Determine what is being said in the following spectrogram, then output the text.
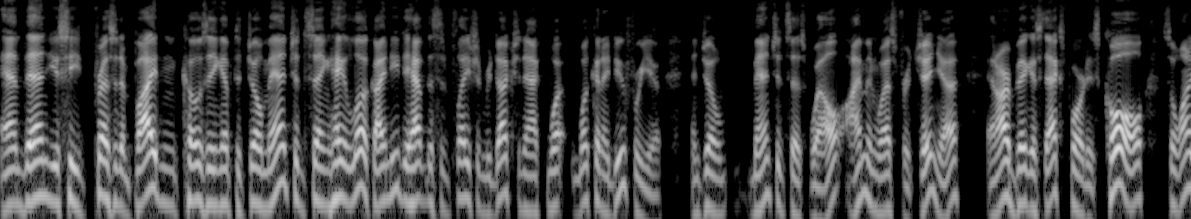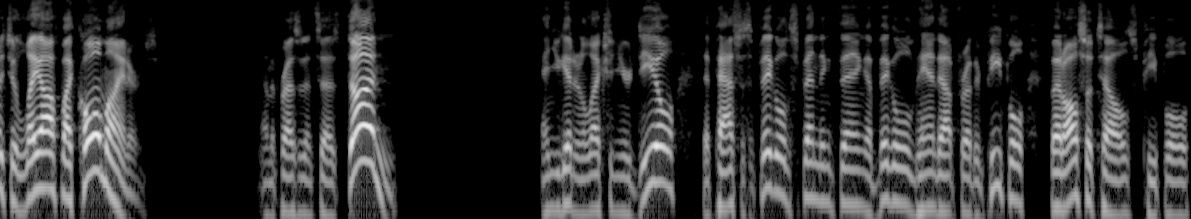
And then you see President Biden cozying up to Joe Manchin saying, Hey, look, I need to have this Inflation Reduction Act. What, what can I do for you? And Joe Manchin says, Well, I'm in West Virginia and our biggest export is coal. So why don't you lay off my coal miners? And the president says, Done. And you get an election year deal that passes a big old spending thing, a big old handout for other people, but also tells people,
